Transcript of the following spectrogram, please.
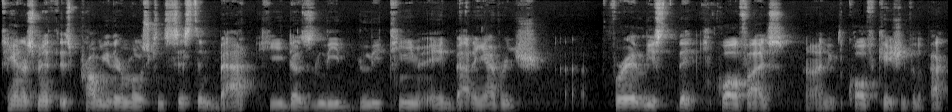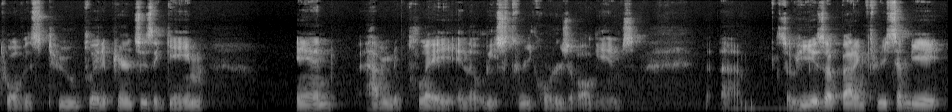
Tanner Smith is probably their most consistent bat. He does lead the team in batting average uh, for at least that qualifies. Uh, I think the qualification for the Pac-12 is two plate appearances a game, and having to play in at least three quarters of all games. Um, so he is up batting 378,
